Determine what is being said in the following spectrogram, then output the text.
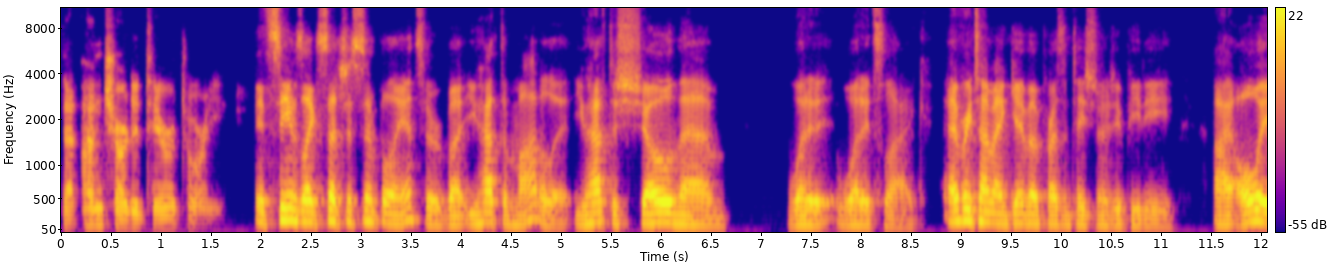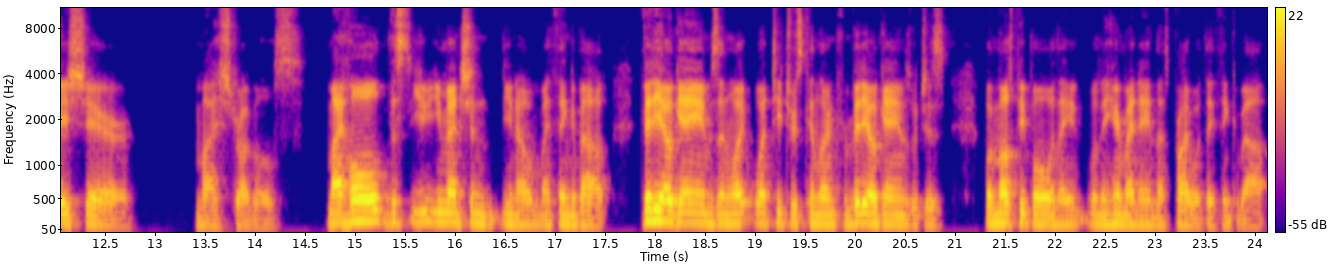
that uncharted territory? It seems like such a simple answer but you have to model it. You have to show them what it what it's like. Every time i give a presentation or do pd i always share my struggles. My whole this you, you mentioned you know my thing about video games and what what teachers can learn from video games which is what most people when they when they hear my name that's probably what they think about.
